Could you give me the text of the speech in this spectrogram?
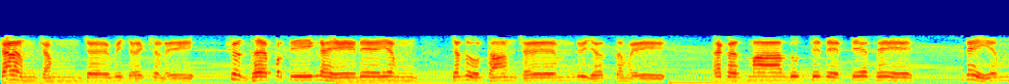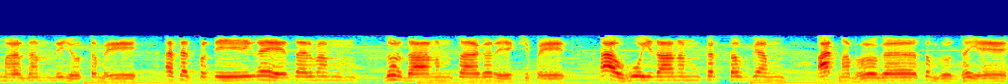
शं च विचक्षणे शुद्ध प्रतिग्रहे देयं चतुर्थांशं द्विजोत्तमे। अकस्मादुत्थितेत्यर्थे देयम् अर्धं द्विजोत्तमे। असत्प्रतिग्रहे सर्वं दुर्दानं सागरे क्षिपेत् आहूयदानं कर्तव्यम् आत्मभोग समृद्धये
